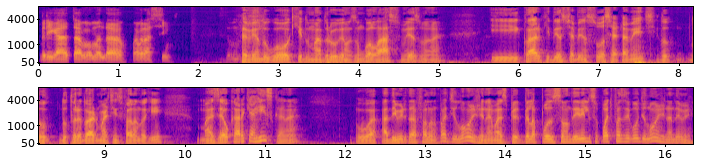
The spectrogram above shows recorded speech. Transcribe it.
Obrigado, tá? Vou mandar um abracinho. Estamos revendo o gol aqui do Madruga, mas um golaço mesmo, né? E claro que Deus te abençoa, certamente. Do, do, doutor Eduardo Martins falando aqui, mas é o cara que arrisca, né? O Ademir tá falando, pá, de longe, né? Mas pela posição dele, ele só pode fazer gol de longe, né, Ademir?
